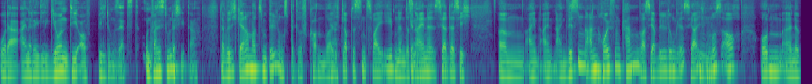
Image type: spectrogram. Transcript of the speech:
oder eine Religion, die auf Bildung setzt? Und was ist der Unterschied da? Da würde ich gerne noch mal zum Bildungsbegriff kommen, weil ja. ich glaube, das sind zwei Ebenen. Das genau. eine ist ja, dass ich ähm, ein, ein, ein Wissen anhäufen kann, was ja Bildung ist. Ja, ich mhm. muss auch, um eine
